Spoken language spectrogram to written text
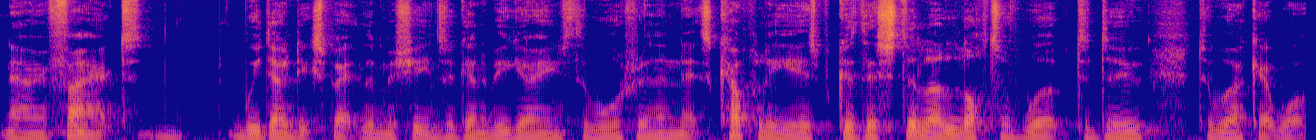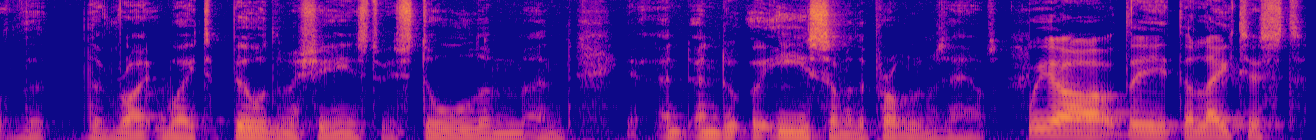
Now, in fact, we don't expect the machines are going to be going into the water in the next couple of years because there's still a lot of work to do to work out what the, the right way to build the machines, to install them and, and, and ease some of the problems out. We are the, the latest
